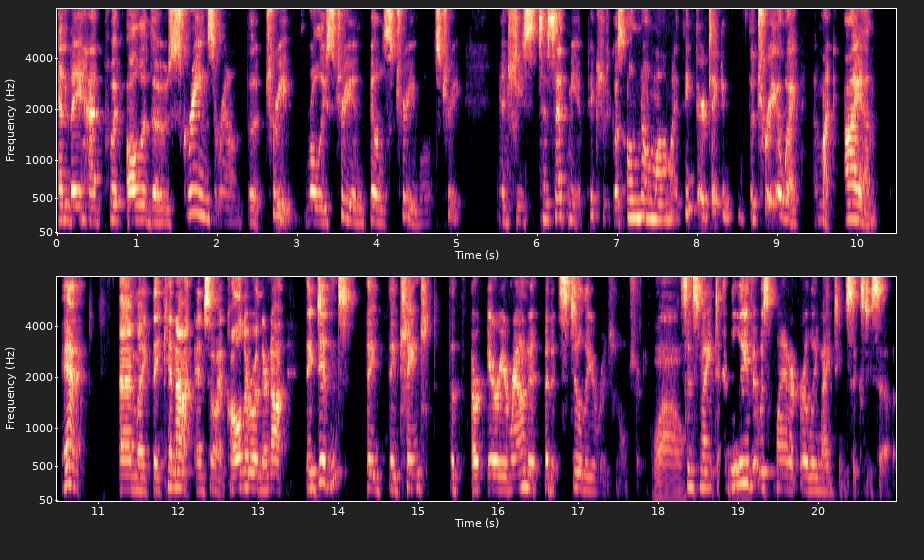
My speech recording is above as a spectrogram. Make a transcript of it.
and they had put all of those screens around the tree, Rolly's tree and Bill's tree, Walt's tree. And she sent me a picture. She goes, "Oh no, mom! I think they're taking the tree away." I'm like, "I am panicked." I'm like, "They cannot." And so I called her when They're not. They didn't. They they changed the area around it, but it's still the original tree. Wow! Since 19, I believe it was planted early 1967.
